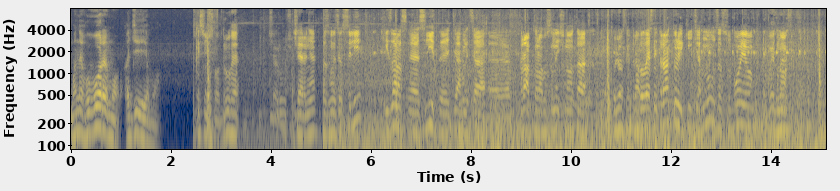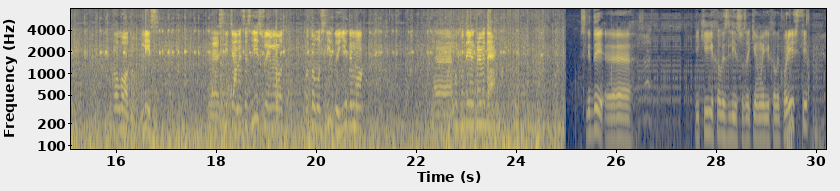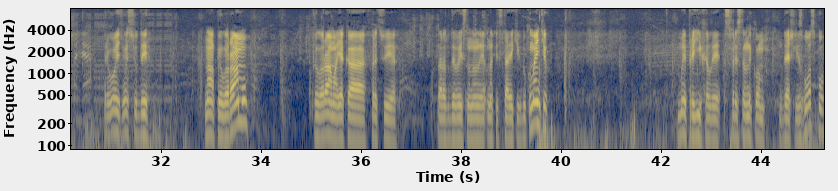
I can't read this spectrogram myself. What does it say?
Ми не говоримо, а діємо. Яке сьогодні число? 2 червня. Знаходиться в селі. І зараз е, слід е, тягнеться е, трактора гусеничного та колесний трактор, який тягнув за собою, видно, колоду, ліс. Е, слід тягнеться з лісу, і ми от по тому сліду їдемо, е, ну, куди він приведе. Сліди, е, які їхали з лісу, за якими ми їхали по річці, приводять ось сюди на пилораму. Пилорама, яка працює, зараз буде вияснено на- підставі яких документів. Ми приїхали з представником Держлісгоспу.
